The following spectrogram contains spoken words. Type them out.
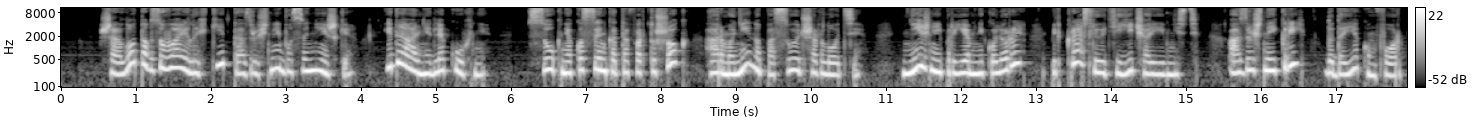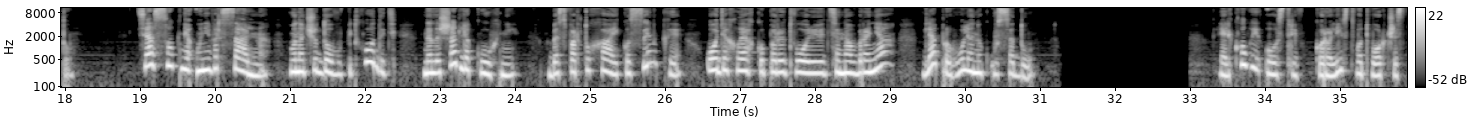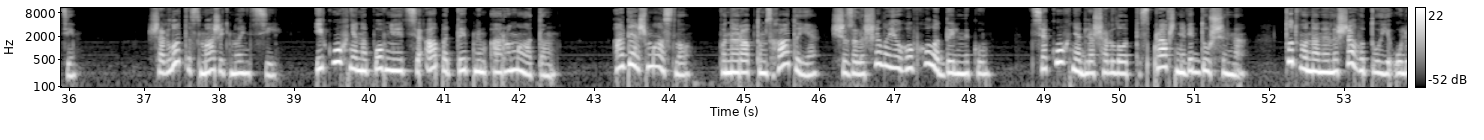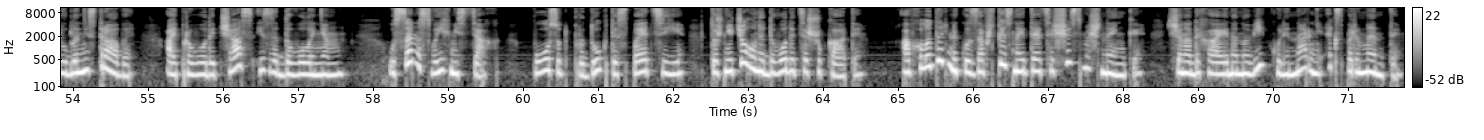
Шарлота взуває легкі та зручні босоніжки, ідеальні для кухні. Сукня, косинка та фартушок гармонійно пасують Шарлотці. Ніжні й приємні кольори підкреслюють її чарівність, а зручний крій додає комфорту. Ця сукня універсальна, вона чудово підходить не лише для кухні. Без фартуха й косинки одяг легко перетворюється на вбрання для прогулянок у саду. Ляльковий острів Королівство творчості. Шарлота смажить млинці, і кухня наповнюється апетитним ароматом. А де ж масло? Вона раптом згадує, що залишила його в холодильнику. Ця кухня для Шарлотти справжня віддушина. Тут вона не лише готує улюблені страви, а й проводить час із задоволенням. Усе на своїх місцях посуд, продукти, спеції, тож нічого не доводиться шукати. А в холодильнику завжди знайдеться щось смачненьке, що надихає на нові кулінарні експерименти.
